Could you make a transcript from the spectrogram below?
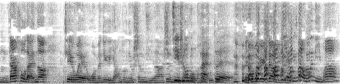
嗯，但是后来呢，这位我们这个杨总就升级了，晋升很快对，你可不可以这他不样理解？也领导过你吗？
